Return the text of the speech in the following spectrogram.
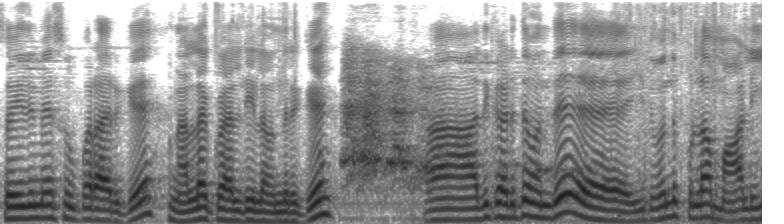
ஸோ இதுவுமே சூப்பராக இருக்குது நல்ல குவாலிட்டியில் வந்திருக்கு. அதுக்கடுத்து அதுக்கு அடுத்து வந்து இது வந்து ஃபுல்லாக மாலி.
